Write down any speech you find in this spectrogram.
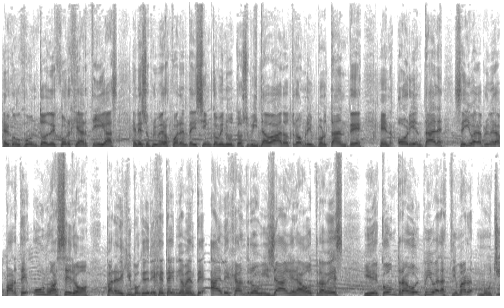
el conjunto de Jorge Artigas en esos primeros 45 minutos. Vitabar, otro hombre importante en Oriental, se iba a la primera parte 1 a 0 para el equipo que dirige técnicamente Alejandro Villagra otra vez y de contragolpe iba a lastimar muchísimo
